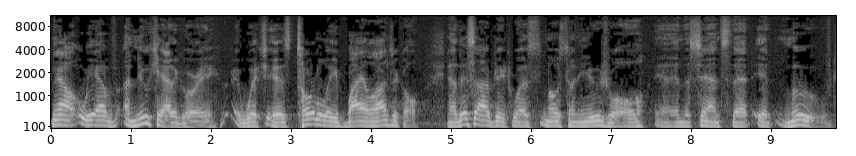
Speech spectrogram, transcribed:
Now, we have a new category, which is totally biological. Now, this object was most unusual in the sense that it moved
